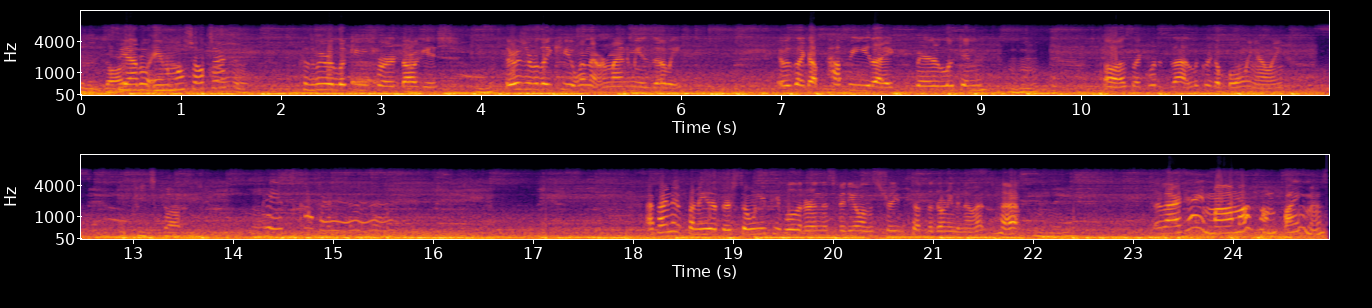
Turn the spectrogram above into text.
for the dog. Seattle Animal Shelter. Oh, yeah. Because we were looking for doggies. Mhm. There was a really cute one that reminded me of Zoe. It was like a puppy, like bear looking. Mm-hmm. Oh, I was like, what is that? It looked like a bowling alley. Peet's Coffee. Peet's Coffee. I find it funny that there's so many people that are in this video on the street and stuff that don't even know it. Mm-hmm. They're like, hey mama, I'm famous.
